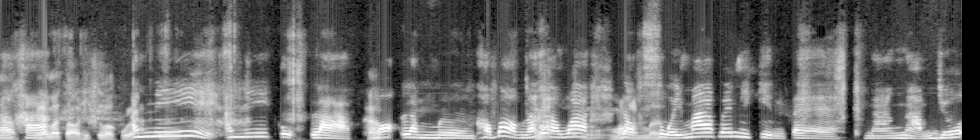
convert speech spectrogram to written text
นะคะแล้วมาต่อที่ตัวกุหลาบอันนี้อันนี้กุหลาบครับเมาะลำเมิงเขาบอกนะคะเมาะว่าเมาะดอกลำเมิงสวยมากไม่มีกลิ่นแต่นางหนามเยอะ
